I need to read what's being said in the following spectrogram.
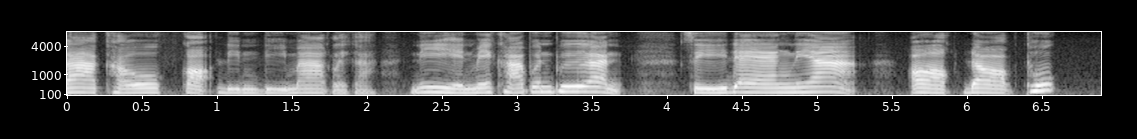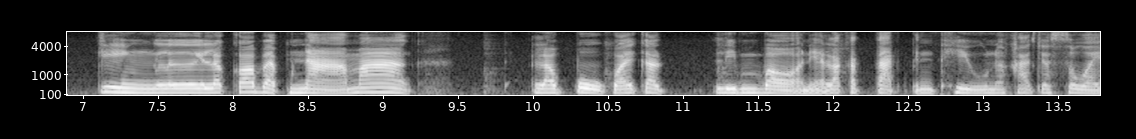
รากเขาเกาะดินดีมากเลยค่ะ นี่เห็นไหมคะเพื่อนๆ สีแดงเนี่ยออกดอกทุก กิ่งเลยแล้วก็แบบหนามาก เราปลูกไว้กับริมบ่อเนี่ยแล้วก็ตัดเป็นทิวนะคะ จะสวย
